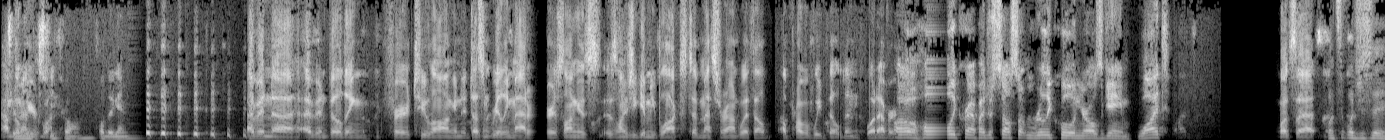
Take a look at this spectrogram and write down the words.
I'm the weird tremendously one. for for the game. I've been uh, I've been building for too long, and it doesn't really matter as long as as long as you give me blocks to mess around with. I'll I'll probably build in whatever. oh, holy crap. I just saw something really cool in your all's game. What? What's that? what's what'd you say?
